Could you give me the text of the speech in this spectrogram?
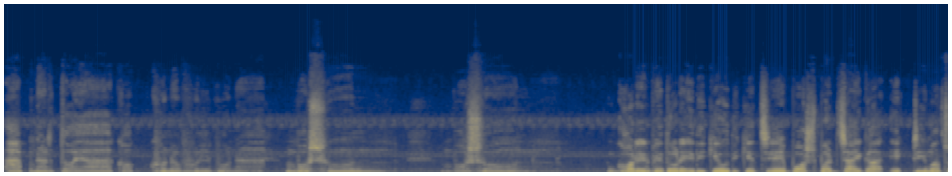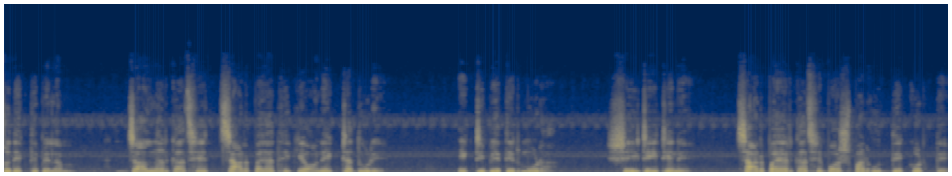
আপনার দয়া কখনো ভুলবো না। বসুন বসুন। ঘরের ভেতর এদিকে ওদিকে চেয়ে বসবার জায়গা একটিই মাত্র দেখতে পেলাম। জালনার কাছে চারপায়া থেকে অনেকটা দূরে একটি বেতের মোড়া। সেইটাই টেনে চারপায়ার কাছে বসবার উদ্বেগ করতে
